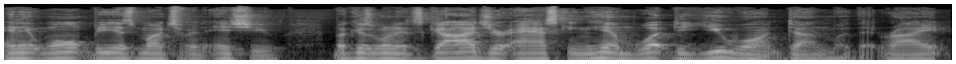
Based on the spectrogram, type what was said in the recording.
And it won't be as much of an issue because when it's God, you're asking Him, "What do you want done with it?" Right.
